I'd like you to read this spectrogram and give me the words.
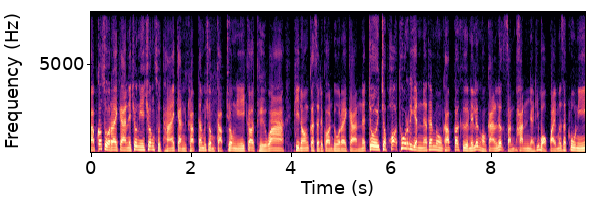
กลับเข้าสู่รายการในช่วงนี้ช่วงสุดท้ายกันครับท่านผู้ชมครับช่วงนี้ก็ถือว่าพี่น้องเกษตรกรดูรายการนะโดยเฉพาะทุเรียนนะท่านผู้ชมครับก็คือในเรื่องของการเลือกสรรพันธุ์อย่างที่บอกไปเมื่อสักครู่นี้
